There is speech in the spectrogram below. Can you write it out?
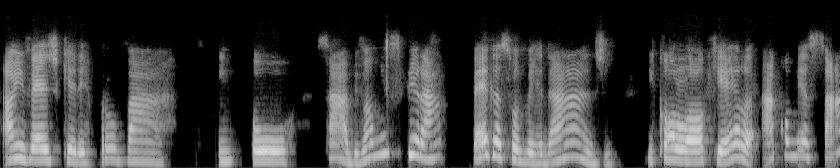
Ao invés de querer provar, impor, sabe? Vamos inspirar. Pega a sua verdade e coloque ela a começar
